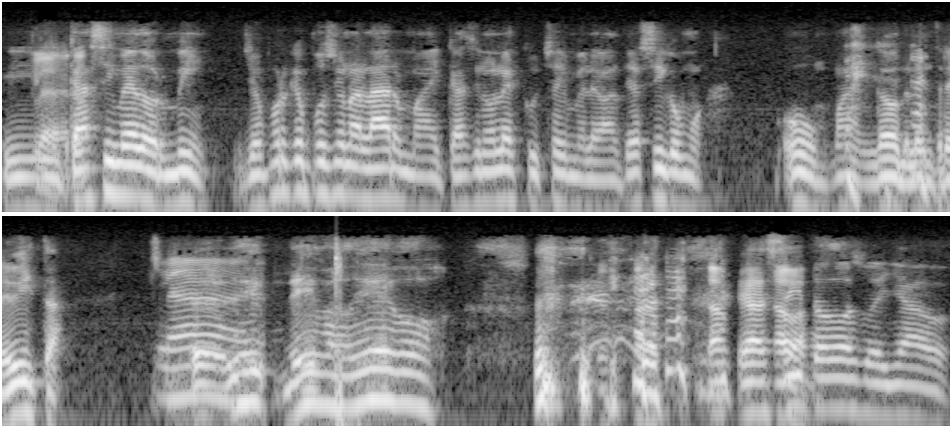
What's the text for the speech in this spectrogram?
y casi me dormí. Yo porque puse una alarma y casi no la escuché y me levanté así como, oh my god, de la entrevista. Claro. Eh, dímelo, Diego. así todo soñado.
